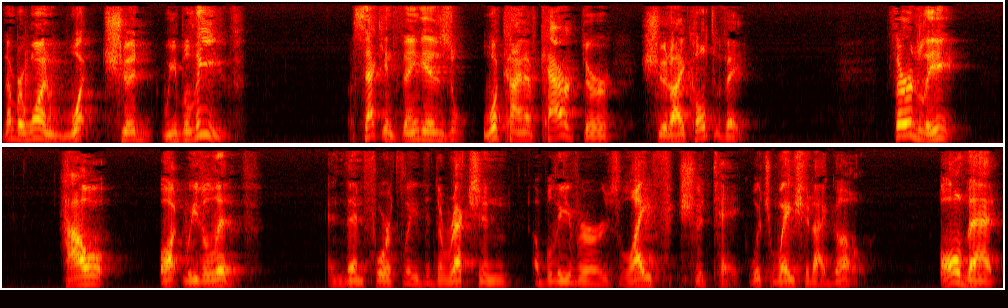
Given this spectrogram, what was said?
Number one, what should we believe? A second thing is, what kind of character should I cultivate? Thirdly, how ought we to live? And then fourthly, the direction a believer's life should take. Which way should I go? All that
